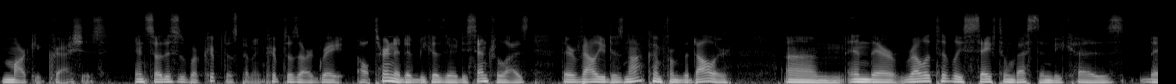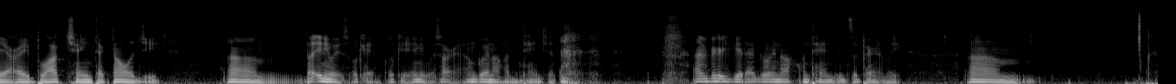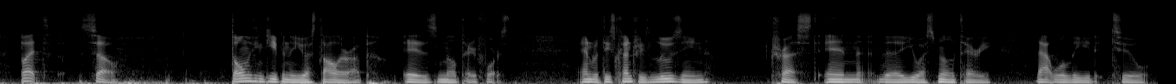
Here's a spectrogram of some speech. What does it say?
market crashes. And so this is where cryptos come in. Cryptos are a great alternative because they're decentralized. Their value does not come from the dollar um, and they're relatively safe to invest in because they are a blockchain technology. Um, but anyways, okay, okay. Anyways, all right, I'm going off on a tangent. I'm very good at going off on tangents, apparently. Um, but so the only thing keeping the U.S. dollar up is military force, and with these countries losing trust in the U.S. military, that will lead to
